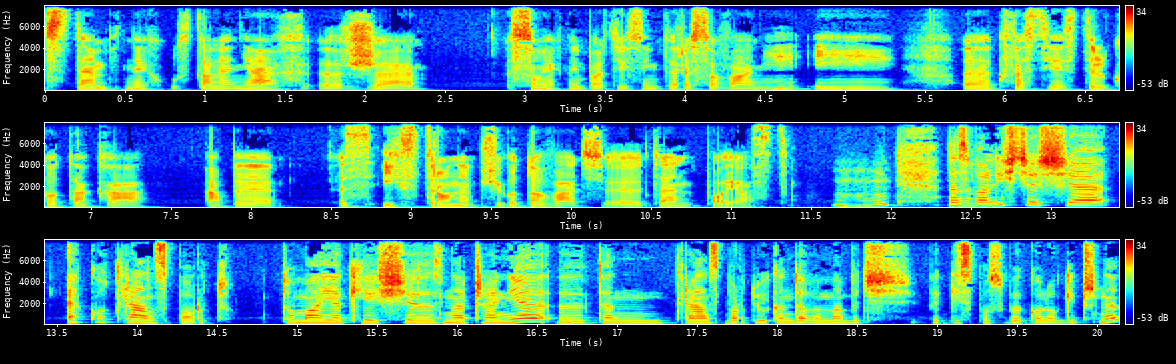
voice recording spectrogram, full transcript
wstępnych ustaleniach, że są jak najbardziej zainteresowani i kwestia jest tylko taka, aby z ich strony przygotować ten pojazd. Mhm. Nazwaliście się ekotransport. To ma jakieś e, znaczenie? Ten transport weekendowy ma być w jakiś sposób ekologiczny?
